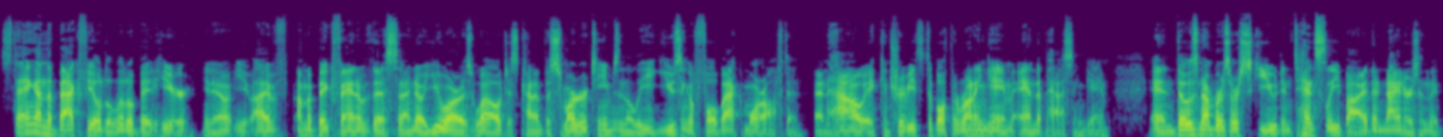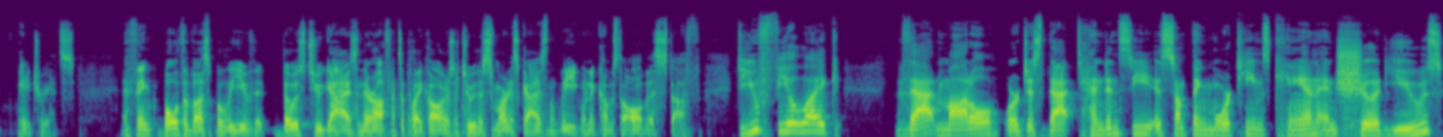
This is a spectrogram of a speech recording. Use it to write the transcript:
Staying on the backfield a little bit here, you know, you, I've I'm a big fan of this, and I know you are as well. Just kind of the smarter teams in the league using a fullback more often, and how it contributes to both the running game and the passing game. And those numbers are skewed intensely by the Niners and the Patriots. I think both of us believe that those two guys and their offensive play callers are two of the smartest guys in the league when it comes to all this stuff. Do you feel like that model or just that tendency is something more teams can and should use?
